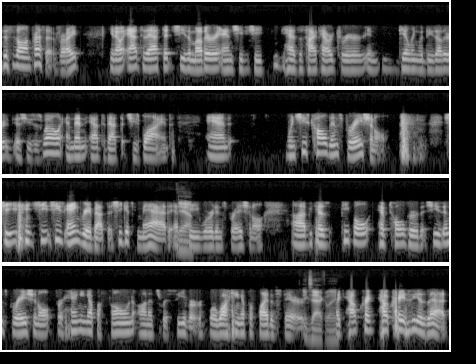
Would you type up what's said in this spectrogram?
this is all impressive, right? You know, add to that that she's a mother and she she has this high-powered career in dealing with these other issues as well, and then add to that that she's blind, and when she's called inspirational, she she she's angry about this. She gets mad at yeah. the word inspirational uh, because people have told her that she's inspirational for hanging up a phone on its receiver or walking up a flight of stairs. Exactly. Like how cra- how crazy is that?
